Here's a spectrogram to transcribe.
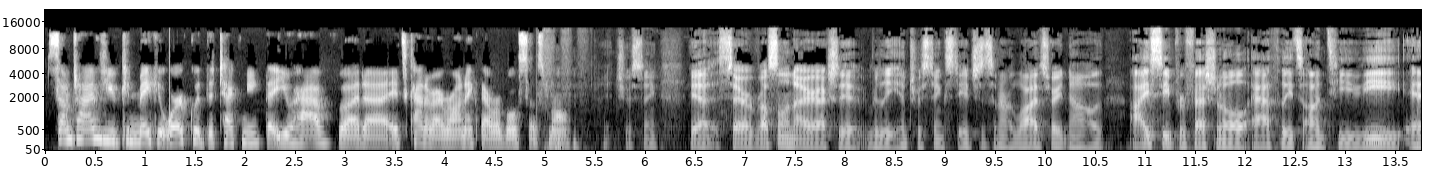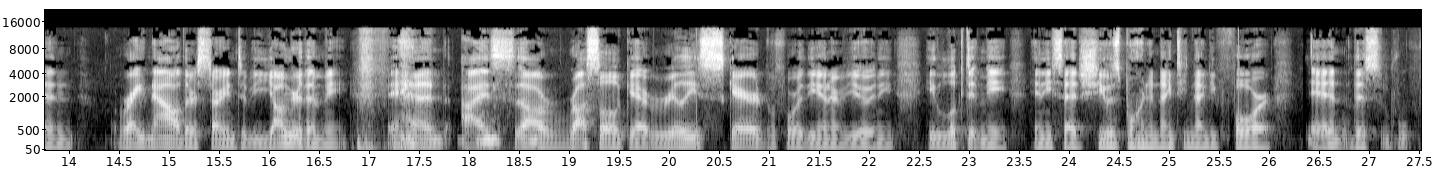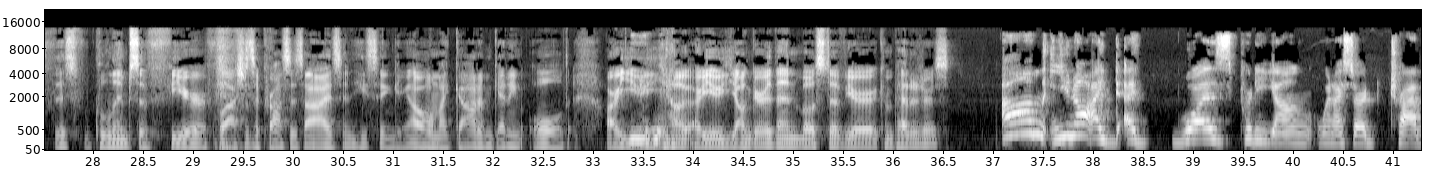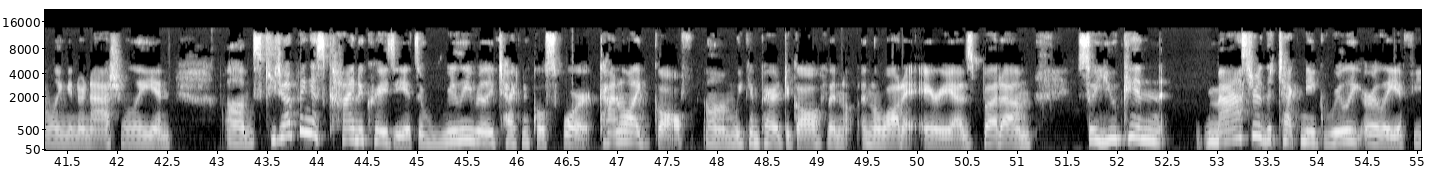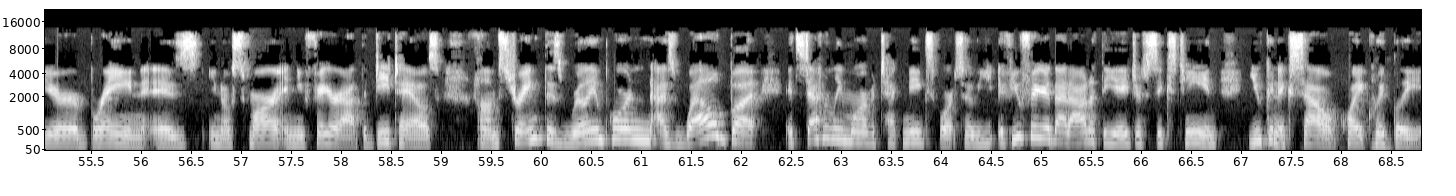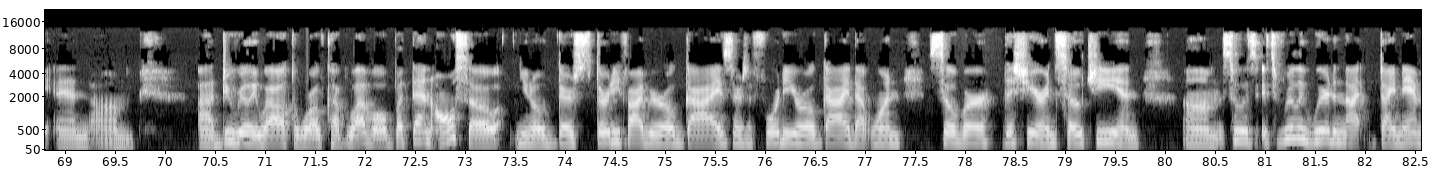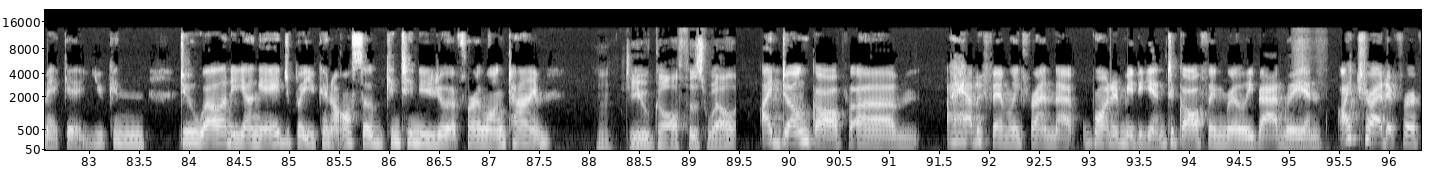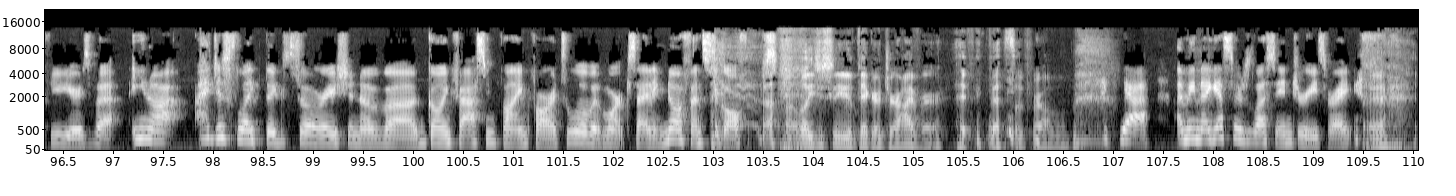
Sometimes you can make it work with the technique that you have, but uh, it's kind of ironic that we're both so small. Interesting. Yeah, Sarah, Russell and I are actually at really interesting stages in our lives right now. I see professional athletes on TV, and right now they're starting to be younger than me. and I saw Russell get really scared before the interview, and he, he looked at me and he said, She was born in 1994. And this this glimpse of fear flashes across his eyes, and he's thinking, "Oh my God, I'm getting old." Are you young, are you younger than most of your competitors? Um, you know, I, I was pretty young when I started traveling internationally, and um, ski jumping is kind of crazy. It's a really, really technical sport, kind of like golf. Um, we compare it to golf in in a lot of areas, but um, so you can master the technique really early if your brain is you know smart and you figure out the details um, strength is really important as well but it's definitely more of a technique sport so y- if you figure that out at the age of 16 you can excel quite quickly and um, uh, do really well at the World Cup level. But then also, you know, there's 35 year old guys. There's a 40 year old guy that won silver this year in Sochi, and um, so it's it's really weird in that dynamic. It, you can do well at a young age, but you can also continue to do it for a long time. Hmm. Do you golf as well? I don't golf. Um, I had a family friend that wanted me to get into golfing really badly, and I tried it for a few years. But you know, I, I just like the exhilaration of uh, going fast and flying far. It's a little bit more exciting. No offense to golfers. well, you just need a bigger driver. I think that's the problem. yeah, I mean, I guess there's less injuries, right?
